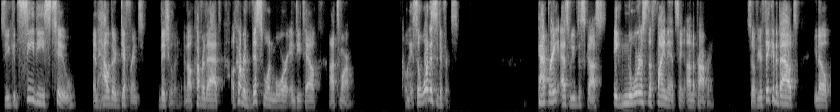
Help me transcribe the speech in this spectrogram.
So you could see these two and how they're different visually. And I'll cover that. I'll cover this one more in detail uh, tomorrow. Okay. So what is the difference? Cap rate, as we've discussed, ignores the financing on the property. So if you're thinking about, you know,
